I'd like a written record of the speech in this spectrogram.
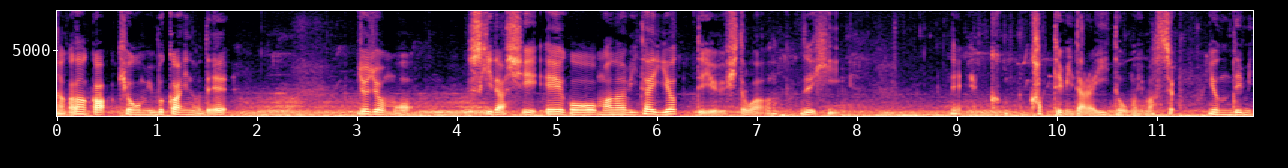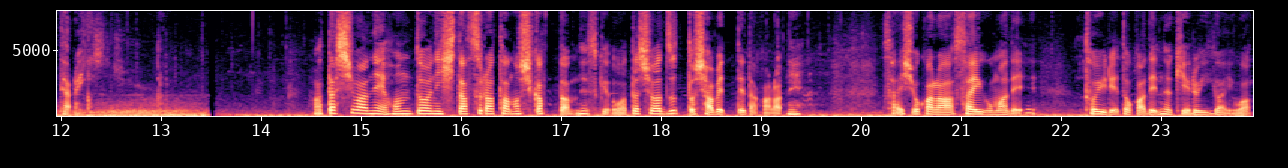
なかなか興味深いのでジョジョも好きだし英語を学びたいよっていう人はぜひね買ってみたらいいと思いますよ。読んでみたらいい。私はね本当にひたすら楽しかったんですけど私はずっと喋ってたからね。最初から最後までトイレとかで抜ける以外は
